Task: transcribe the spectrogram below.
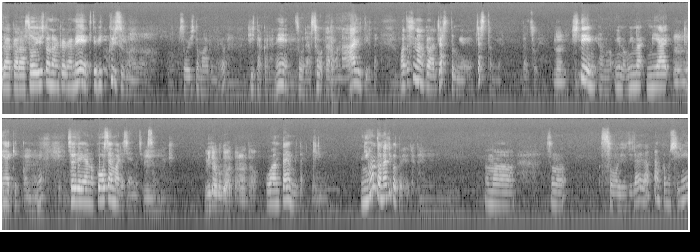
だからそういう人なんかがね来てびっくりするのよ。そういう人もあるのよ。聞いたからね。そうだそうだろうな言って言った。私なんかはジャスト見合いよ。ジャスト見合いだそうや何してあのいうの見ま見合いうん。見合い結婚のね。それであの交際までせんのじゃうん。そんな見たことあったあなたは？ワンタイムみたいっきり。日本と同じことよだからまあそのそういう時代だったんかもしれんよ。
